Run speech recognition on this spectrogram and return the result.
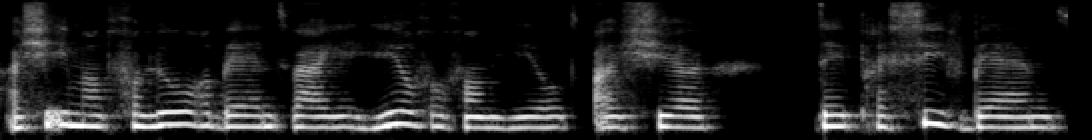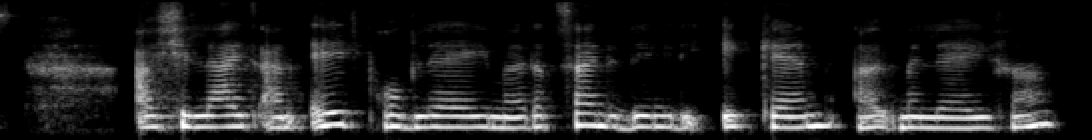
Als je iemand verloren bent waar je heel veel van hield, als je depressief bent, als je lijdt aan eetproblemen, dat zijn de dingen die ik ken uit mijn leven.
